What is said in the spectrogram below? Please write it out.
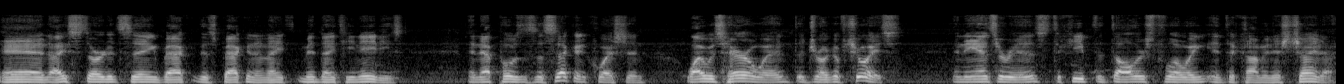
And I started saying back this back in the mid 1980s, and that poses the second question: Why was heroin the drug of choice? And the answer is to keep the dollars flowing into communist China.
